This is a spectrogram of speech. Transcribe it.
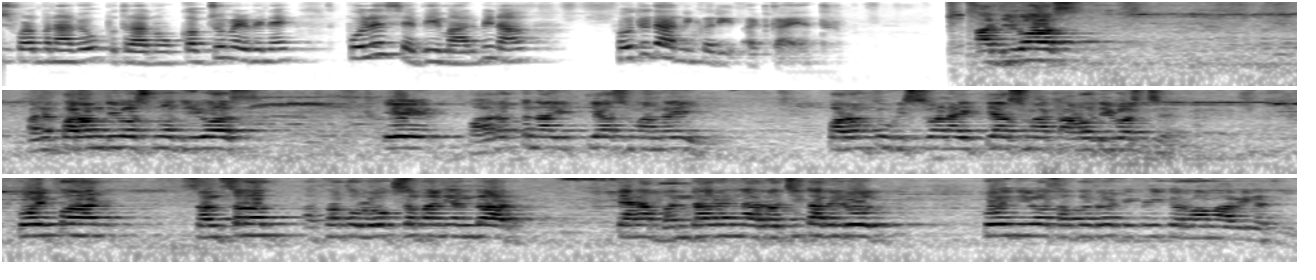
નિષ્ફળ બનાવ્યો. પુતળાનો કબજો મેળવીને પોલીસે ભીમ આર્મીના હોદ્દેદારની કરી અટકાયત. આ દિવસ અને પરમ દિવસનો દિવસ એ ભારતના ઇતિહાસમાં નહીં, પરંતુ વિશ્વના ઇતિહાસમાં કાળો દિવસ છે. કોઈ પણ સંસદ અથવા તો લોકસભાની અંદર તેના બંધારણના રચિતા વિરુદ્ધ કોઈ દિવસ અભદ્ર ટિપ્પણી કરવામાં આવી નથી.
